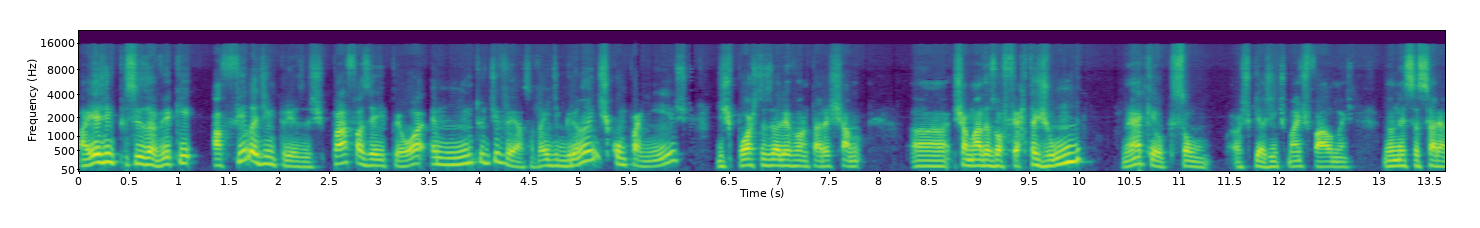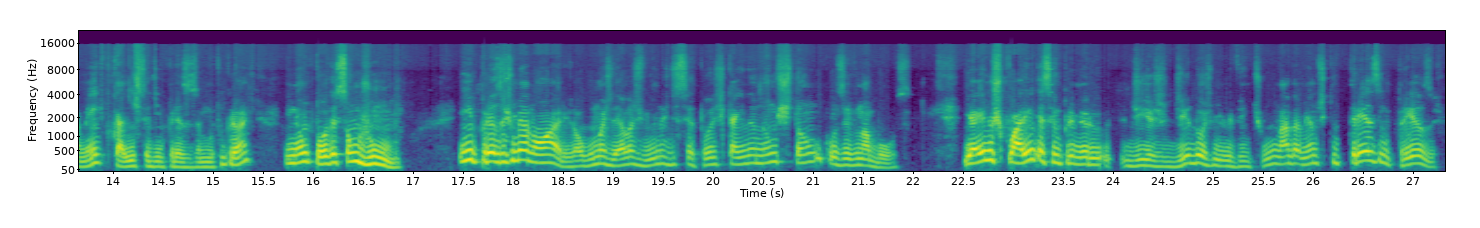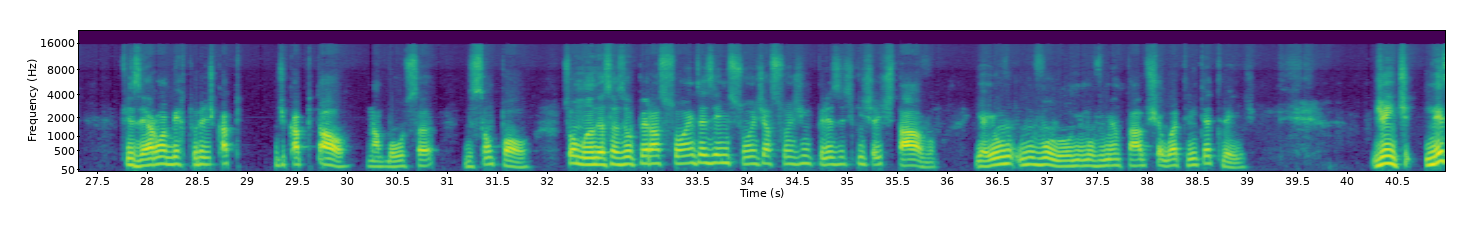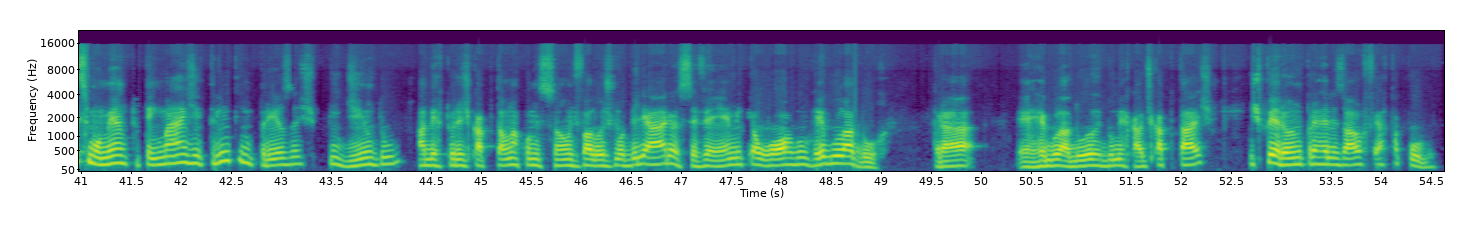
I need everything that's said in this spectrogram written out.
aí a gente precisa ver que a fila de empresas para fazer IPO é muito diversa. Vai de grandes companhias dispostas a levantar as cham uh, chamadas ofertas jumbo, né, que, é o que são, acho que a gente mais fala, mas não necessariamente, porque a lista de empresas é muito grande, e não todas são jumbo. E empresas menores, algumas delas vindas de setores que ainda não estão, inclusive, na Bolsa. E aí, nos 45 primeiros dias de 2021, nada menos que 13 empresas fizeram abertura de, cap de capital na Bolsa de São Paulo, somando essas operações as emissões de ações de empresas que já estavam. E aí o, o volume movimentado chegou a 33. Gente, nesse momento tem mais de 30 empresas pedindo abertura de capital na Comissão de Valores Imobiliários, a CVM, que é o órgão regulador para é, regulador do mercado de capitais, esperando para realizar a oferta pública.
